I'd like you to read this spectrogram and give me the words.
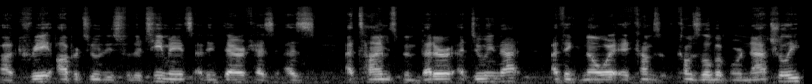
uh, create opportunities for their teammates. I think Derek has has at times been better at doing that. I think Noah it comes comes a little bit more naturally.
